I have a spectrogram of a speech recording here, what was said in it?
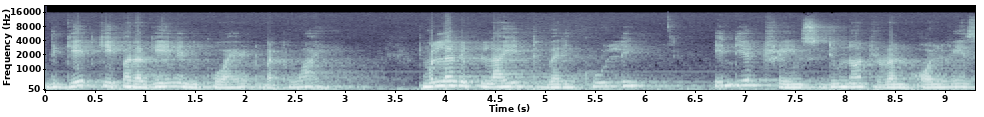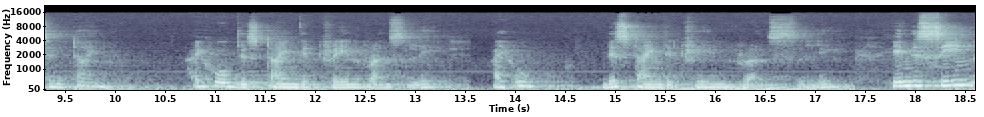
The gatekeeper again inquired, But why? Mullah replied very coolly, Indian trains do not run always in time. I hope this time the train runs late. I hope this time the train runs late. In the scene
